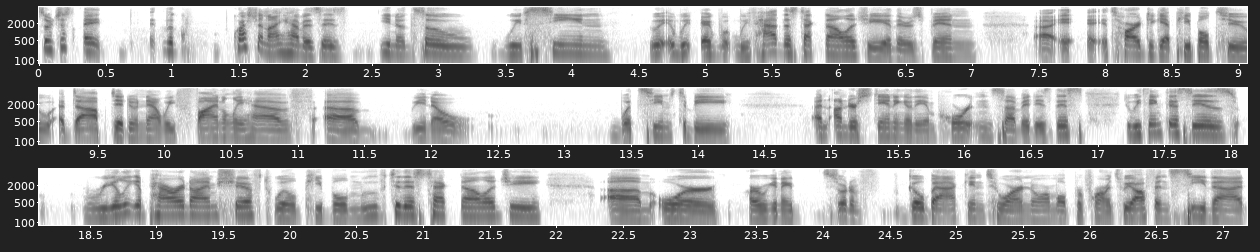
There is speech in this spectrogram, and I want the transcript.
So just uh, the question I have is, is, you know, so we've seen, we, we, we've had this technology, there's been uh, it, it's hard to get people to adopt it. And now we finally have, uh, you know, what seems to be an understanding of the importance of it. Is this, do we think this is really a paradigm shift? Will people move to this technology? Um, or are we going to sort of go back into our normal performance? We often see that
